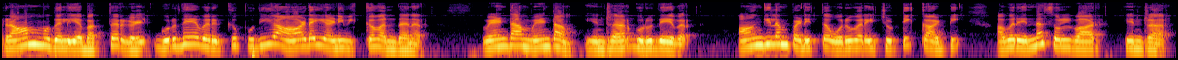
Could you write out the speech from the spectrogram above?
ராம் முதலிய பக்தர்கள் குருதேவருக்கு புதிய ஆடை அணிவிக்க வந்தனர். வேண்டாம் வேண்டாம் என்றார் குருதேவர். ஆங்கிலம் படித்த ஒருவரை சுட்டிக்காட்டி அவர் என்ன சொல்வார் என்றார்.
